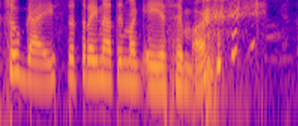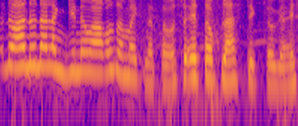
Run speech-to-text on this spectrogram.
So guys, tatry natin mag-ASMR Ano-ano na lang ginawa ko sa mic na to So ito, plastic to guys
